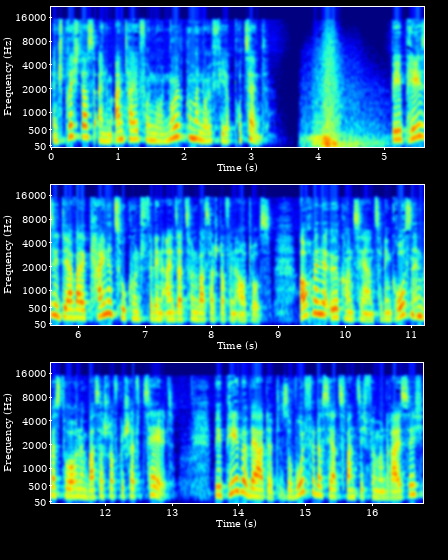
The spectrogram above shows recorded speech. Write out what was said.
entspricht das einem Anteil von nur 0,04 Prozent. BP sieht derweil keine Zukunft für den Einsatz von Wasserstoff in Autos, auch wenn der Ölkonzern zu den großen Investoren im Wasserstoffgeschäft zählt. BP bewertet sowohl für das Jahr 2035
